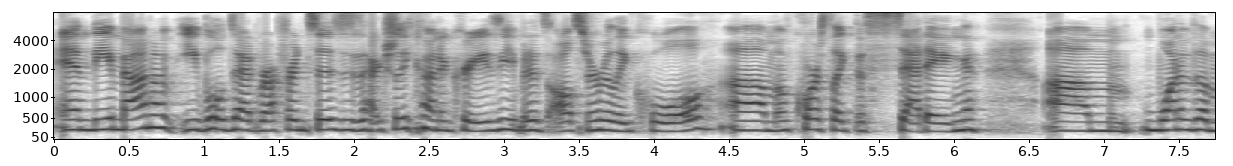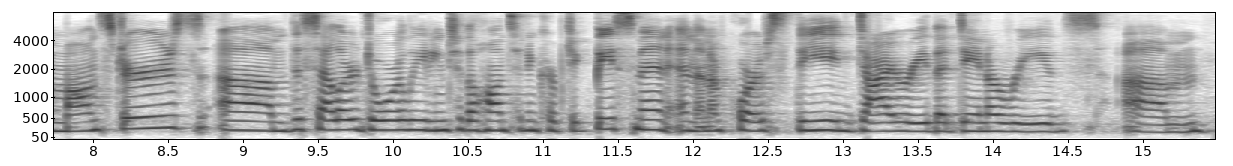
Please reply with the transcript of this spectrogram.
And the amount of Evil Dead references is actually kind of crazy, but it's also really cool. Um, of course, like the setting, um, one of the monsters, um, the cellar door leading to the haunted and cryptic basement, and then, of course, the diary that Dana reads. Um,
